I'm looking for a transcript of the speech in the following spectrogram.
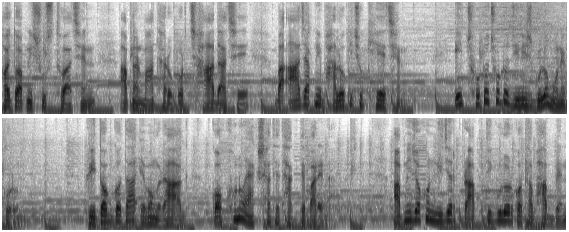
হয়তো আপনি সুস্থ আছেন, আপনার মাথার উপর ছাদ আছে, বা আজ আপনি ভালো কিছু খেয়েছেন। এই ছোট ছোট জিনিসগুলো মনে করুন। কৃতজ্ঞতা এবং রাগ কখনো একসাথে থাকতে পারে না। আপনি যখন নিজের প্রাপ্তিগুলোর কথা ভাববেন,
